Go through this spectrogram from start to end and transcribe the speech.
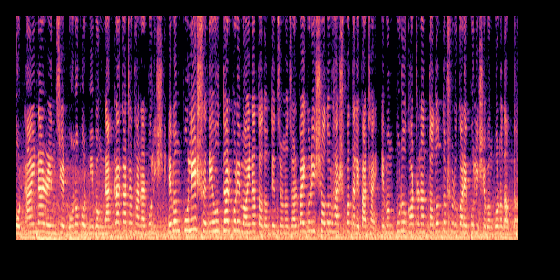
ও ডাইনার রেঞ্জের বনকর্মী এবং নাকড়াকাটা থানার পুলিশ এবং পুলিশ দেহ উদ্ধার করে ময়না তদন্তের জন্য জলপাইগুড়ি সদর হাসপাতালে পাঠায় এবং পুরো ঘটনার তদন্ত শুরু করে পুলিশ এবং বন দপ্তর।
